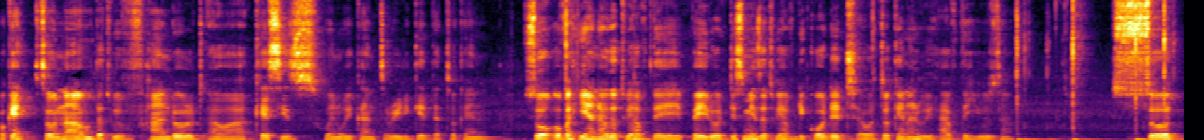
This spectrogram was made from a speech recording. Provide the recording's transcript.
Okay so now that we've handled our cases when we can't really get the token. So over here now that we have the payload this means that we have decoded our token and we have the user. So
